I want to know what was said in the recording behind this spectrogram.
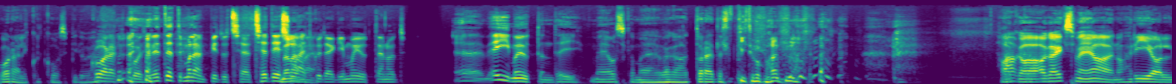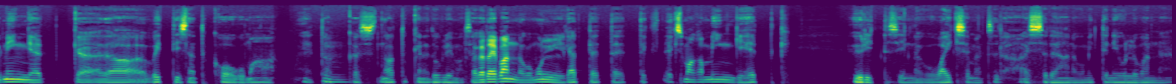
korralikult koos pidu. korralikult koos ja need te olete mõlemad pidutsejad, see teie suhet kuidagi mõjutanud. Äh, ei mõjutanud, ei, me oskame väga toredalt pidu panna. aga Aga-, eks me jaa, noh, Riiol mingi hetk äh, ta võttis natuke hoogu maha, et Mm. hakkas natukene tublimaks, aga ta ei pannud nagu mul kätt ette, et eks, eks ma ka mingi hetk üritasin nagu vaiksemalt seda asja teha, nagu mitte nii hullu panna.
